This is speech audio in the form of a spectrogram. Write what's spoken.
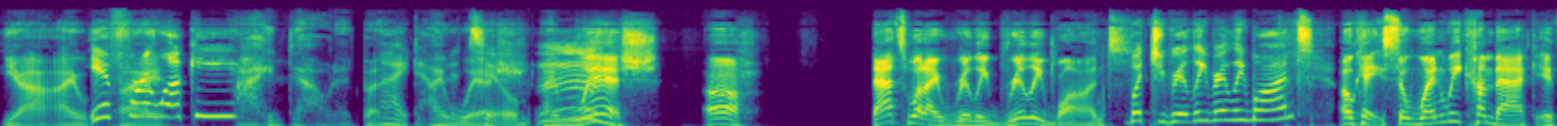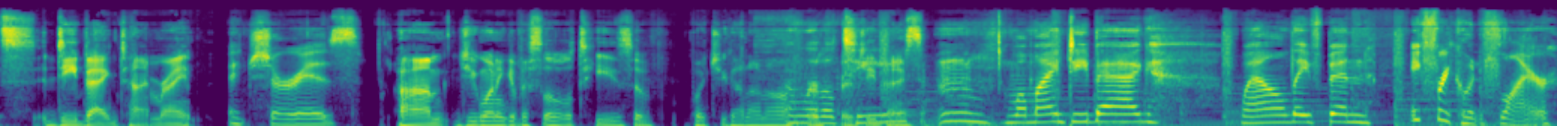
yeah. I if we're lucky. I doubt it, but I doubt I it wish. too. I Mm. wish. Oh, that's what I really really want. What you really, really want? Okay, so when we come back, it's d bag time, right? It sure is. Um, do you want to give us a little tease of what you got on offer? A little tease. Mm, well, my D bag, well, they've been a frequent flyer.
